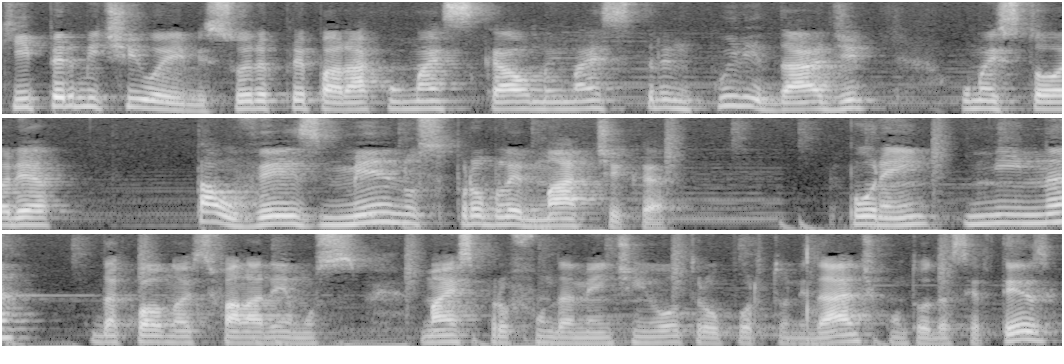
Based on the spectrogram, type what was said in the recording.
que permitiu à emissora preparar com mais calma e mais tranquilidade uma história talvez menos problemática. Porém, Nina, da qual nós falaremos mais profundamente em outra oportunidade, com toda certeza,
